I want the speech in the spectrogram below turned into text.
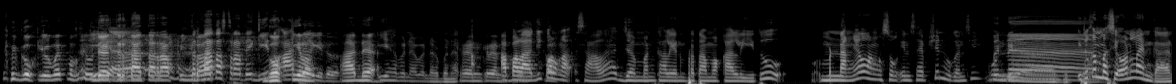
gokil banget maksudnya udah Iya. tertata rapi banget. Tertata strategi itu Gokil. ada gitu. Ada. Iya, benar, benar, benar. Keren, keren. Apalagi kalau nggak salah zaman kalian pertama kali itu menangnya langsung Inception bukan sih? Bener. Itu kan masih online kan?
